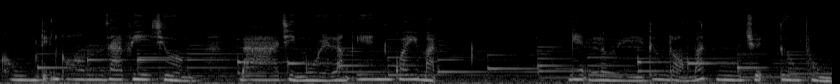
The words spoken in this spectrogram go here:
Không tiễn con ra phi trường, ba chỉ ngồi lặng yên quay mặt, nghẹn lời thương đỏ mắt chuyện tương phùng.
